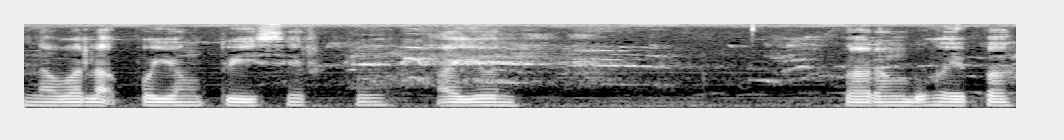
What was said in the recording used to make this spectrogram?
nawala po yung tweezer ko. Ayun. Parang buhay pa.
